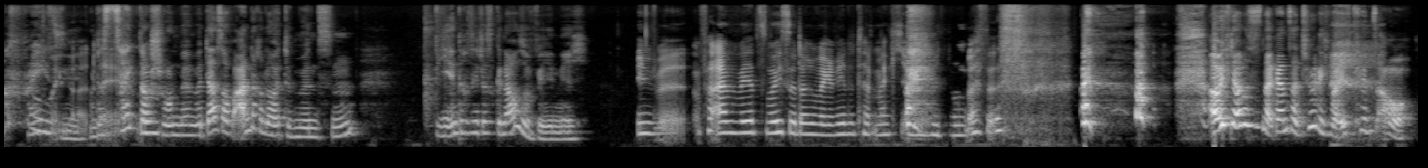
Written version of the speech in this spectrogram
Crazy. Oh Gott, und das ey. zeigt doch schon, wenn wir das auf andere Leute münzen, die interessiert das genauso wenig. Übel. Vor allem jetzt, wo ich so darüber geredet habe, merke ich auch, wie dumm das ist. Aber ich glaube, es ist ganz natürlich, weil ich kenne es auch.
